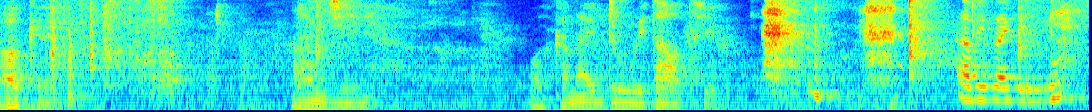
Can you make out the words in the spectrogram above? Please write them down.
Okay. Angie, what can I do without you? I'll be back with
